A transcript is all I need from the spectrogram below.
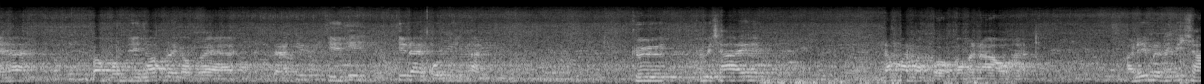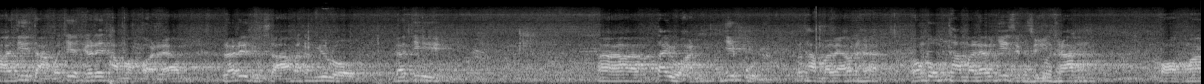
นะฮะบางคนดีท็อกซ์ด้วยกาแฟแต่ที่วิธีที่ที่ได้ผลอีกอันคือคือใช้น้ำมันมะกอกกับมะนาวฮะอั นนี้มันเป็นวิชาที่ต่างประเทศก็ได้ทำมาก่อนแล้ว แล้วได้ศึกษามาทั้งยุโรปและที่ไต้หวันญี่ปุ่นก็ทำมาแล้วนะฮะของผมทำมาแล้ว 24 ครั้งออกมา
